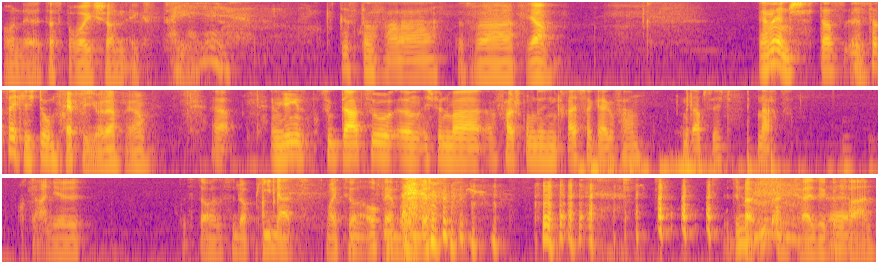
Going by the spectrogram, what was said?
Und äh, das bereue ich schon extremst. Hey, Christopher. Das war, ja. Ja, Mensch, das, das ist tatsächlich dumm. Heftig, oder? Ja. Ja. Im Gegenzug dazu, ähm, ich bin mal falsch rum durch den Kreisverkehr gefahren. Mit Absicht. Nachts. Ach, Daniel. Das, doch, das sind doch Peanuts. Das mache ich zur Aufwärmrunde. Wir sind mal über den Kreisel gefahren.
